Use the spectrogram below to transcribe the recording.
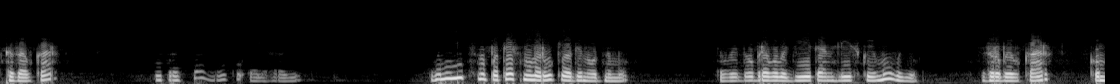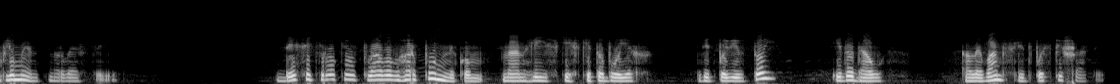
сказав Кар і простяг руку Ельгарові. Вони міцно потиснули руки один одному. Ви добре володієте англійською мовою? зробив Кар комплімент норвежцеві. Десять років плавав гарпунником на англійських китобоях, відповів той і додав, але вам слід поспішати.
